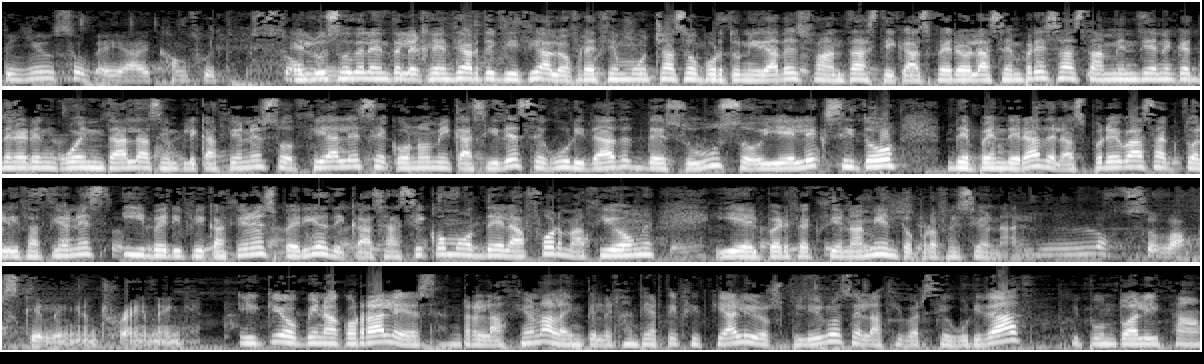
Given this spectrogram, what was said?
El uso de la inteligencia artificial ofrece muchas oportunidades fantásticas, pero las empresas también tienen que tener en cuenta las implicaciones sociales, económicas y de seguridad de su uso y el éxito dependerá de las pruebas, actualizaciones y verificaciones periódicas, así como de la formación y el perfeccionamiento profesional. ¿Y qué opina Corrales? Relaciona la inteligencia artificial y los peligros de la ciberseguridad y puntualiza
